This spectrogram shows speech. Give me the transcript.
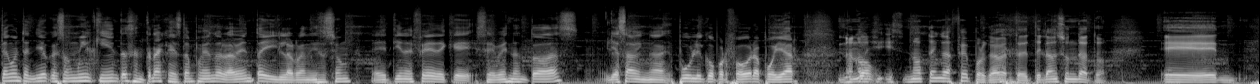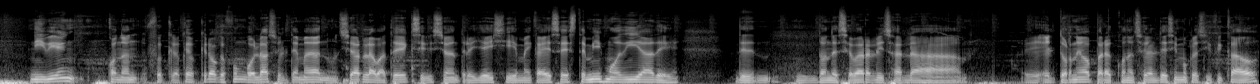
tengo entendido que son 1500 entradas que se están poniendo a la venta y la organización eh, tiene fe de que se vendan todas. Ya saben, público, por favor, apoyar. No, no, y- no tenga fe porque, a ver, te, te lanzo un dato. Eh, ni bien, cuando an- fue- creo, que- creo que fue un golazo el tema de anunciar la batalla de exhibición entre Jayce y MKS este mismo día de, de- donde se va a realizar la, eh, el torneo para conocer al décimo clasificado.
